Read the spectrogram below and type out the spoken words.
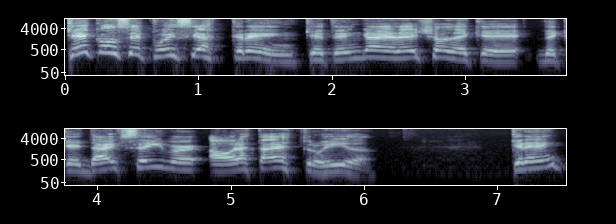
¿Qué consecuencias creen que tenga el hecho de que, de que Darksaber ahora está destruido? ¿Creen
